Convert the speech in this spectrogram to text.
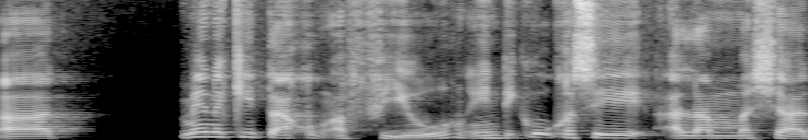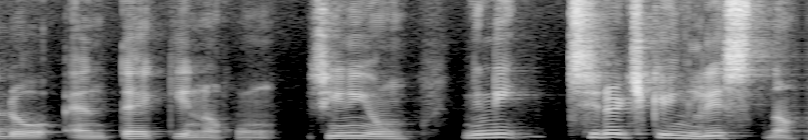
At may nakita akong a few. Hindi ko kasi alam masyado and techy, no, kung sino yung hindi sinearch ko yung list, no.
